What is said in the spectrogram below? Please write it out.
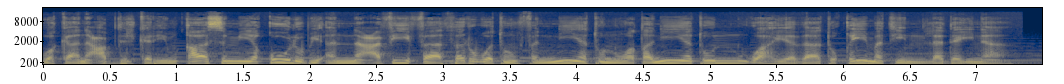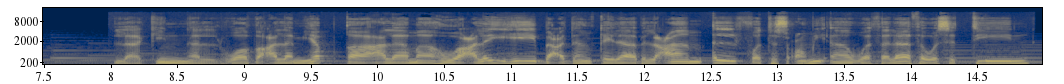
وكان عبد الكريم قاسم يقول بأن عفيفة ثروة فنية وطنية وهي ذات قيمة لدينا. لكن الوضع لم يبقى على ما هو عليه بعد انقلاب العام 1963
